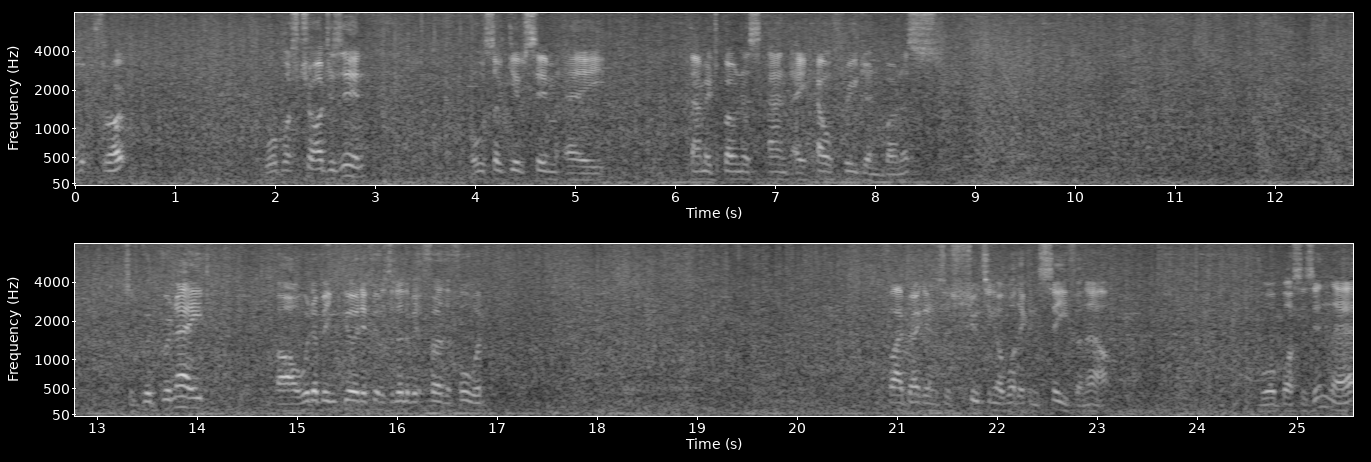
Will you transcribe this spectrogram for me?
Warp Throw. Warboss charges in. Also gives him a damage bonus and a health regen bonus. It's a good grenade. Oh, would have been good if it was a little bit further forward. Fire Dragons are shooting at what they can see for now. War Boss is in there,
